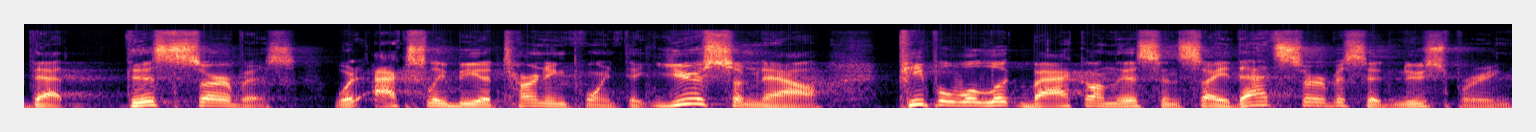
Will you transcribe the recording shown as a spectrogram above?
that this service would actually be a turning point, that years from now, people will look back on this and say, That service at New Spring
